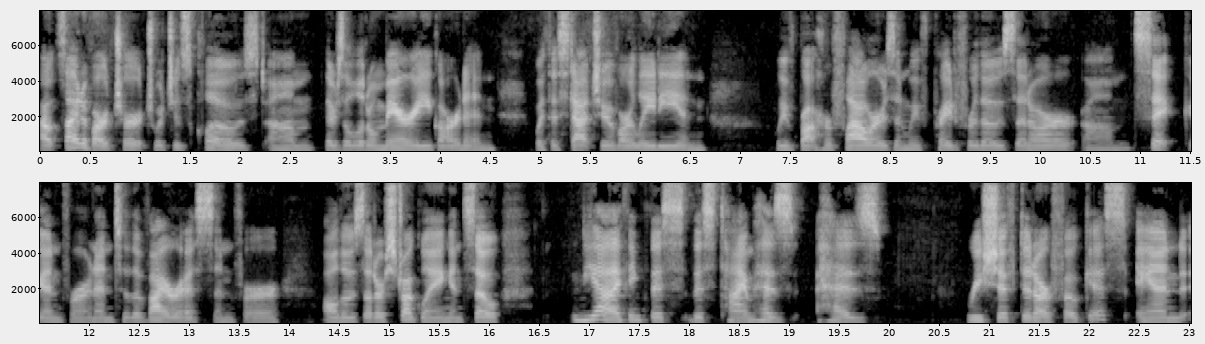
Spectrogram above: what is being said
outside of our church, which is closed. Um, there's a little Mary garden with a statue of Our Lady, and we've brought her flowers and we've prayed for those that are um, sick and for an end to the virus and for all those that are struggling. And so, yeah, I think this this time has has reshifted our focus and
